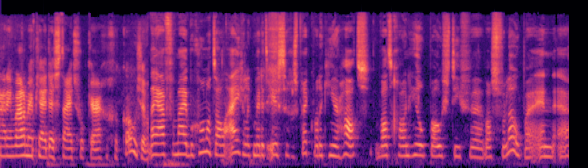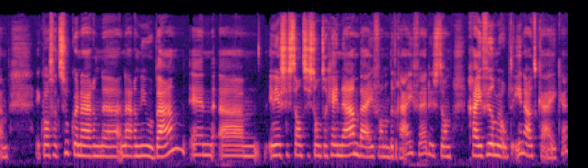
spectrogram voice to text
Karin, waarom heb jij destijds voor kergen gekozen? Nou ja, voor mij begon het al eigenlijk met het eerste gesprek wat ik hier had, wat gewoon heel positief eh, was verlopen. En ehm, ik was aan het zoeken naar een, eh, naar een nieuwe baan. En ehm, in eerste instantie stond er geen naam bij van een bedrijf, hè, dus dan ga je veel meer op de inhoud kijken.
